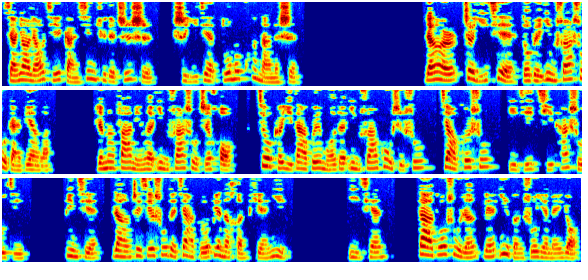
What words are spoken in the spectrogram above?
想要了解感兴趣的知识，是一件多么困难的事。然而，这一切都被印刷术改变了。人们发明了印刷术之后。就可以大规模的印刷故事书、教科书以及其他书籍，并且让这些书的价格变得很便宜。以前大多数人连一本书也没有，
